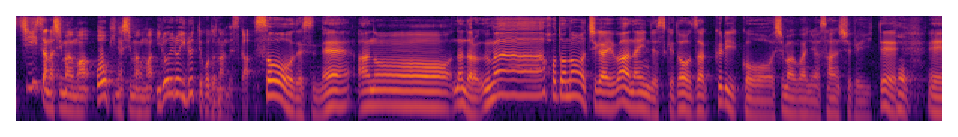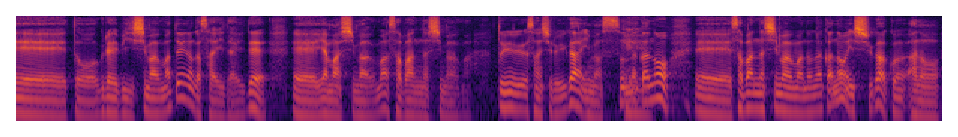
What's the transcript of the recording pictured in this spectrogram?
小さなシマウマ大きなシマウマいろいろいるってことなんですか？そうですね。あのなんだろう馬ほどの違いはないんですけどざっくりこうシマウマには3種類いて、えーと、グレービーシマウマというのが最大で、えー、山シマウマサバンナシマウマという3種類がいます。その中の、えー、サバンナシマウマの中の一種がこのあの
